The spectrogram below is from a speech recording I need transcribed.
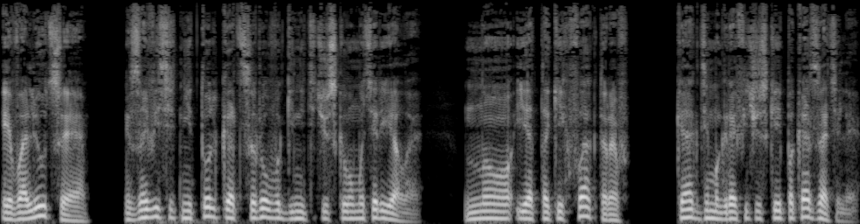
Эволюция зависит не только от сырого генетического материала, но и от таких факторов, как демографические показатели,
